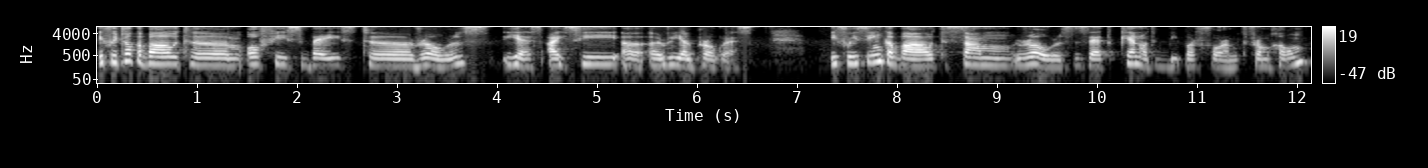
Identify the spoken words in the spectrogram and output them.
If we talk about um, office based uh, roles, yes, I see a, a, real progress. If we think about some roles that cannot be performed from home,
